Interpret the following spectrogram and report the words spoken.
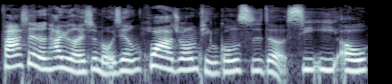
发现了她原来是某一间化妆品公司的 CEO，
